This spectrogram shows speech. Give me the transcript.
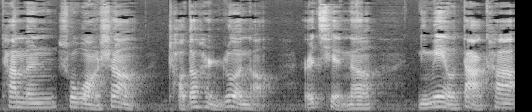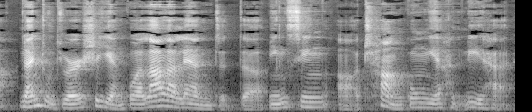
他们说网上吵得很热闹，而且呢，里面有大咖，男主角是演过《La La Land》的明星啊，唱功也很厉害。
